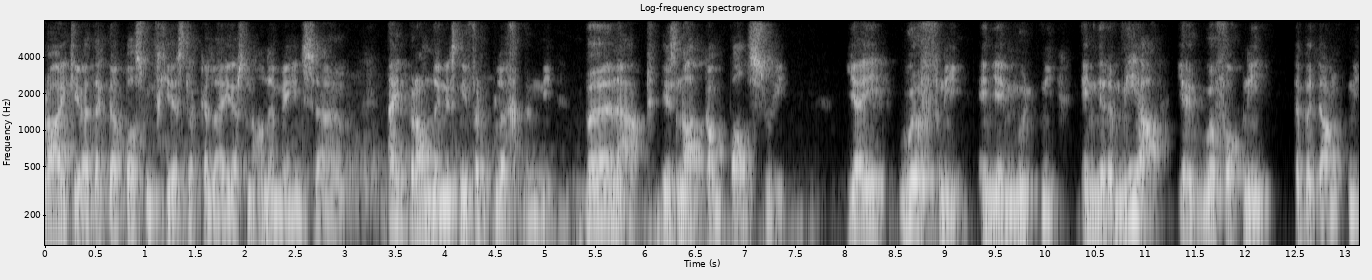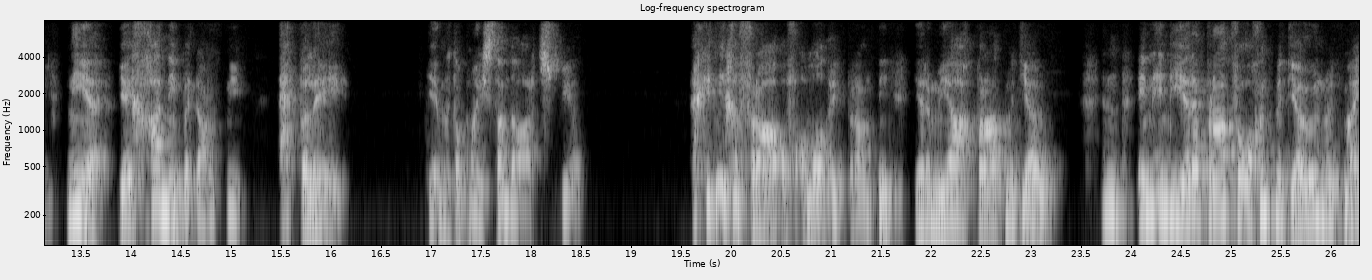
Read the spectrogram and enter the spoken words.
praatjie wat ek dikwels met geestelike leiers en ander mense hou. Uitbranding is nie verpligting nie. Burnout is not compulsory. Jy hoef nie en jy moet nie. En Jeremia, jy hoef ook nie te bedank nie. Nee, jy gaan nie bedank nie. Ek wil hê jy moet op my standaard speel. Ek het nie gevra of almal uitbrand nie. Jeremia, ek praat met jou. En en en die Here praat ver oggend met jou en met my.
